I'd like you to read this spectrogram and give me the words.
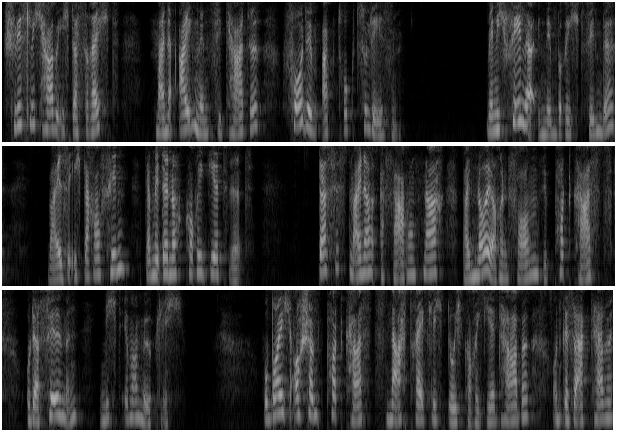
Schließlich habe ich das Recht, meine eigenen Zitate vor dem Abdruck zu lesen. Wenn ich Fehler in dem Bericht finde, weise ich darauf hin, damit er noch korrigiert wird. Das ist meiner Erfahrung nach bei neueren Formen wie Podcasts oder Filmen nicht immer möglich. Wobei ich auch schon Podcasts nachträglich durchkorrigiert habe und gesagt habe,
